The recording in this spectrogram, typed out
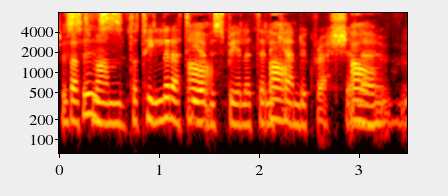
Precis. För att man tar till det där tv-spelet eller ja. Candy Crush eller ja.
